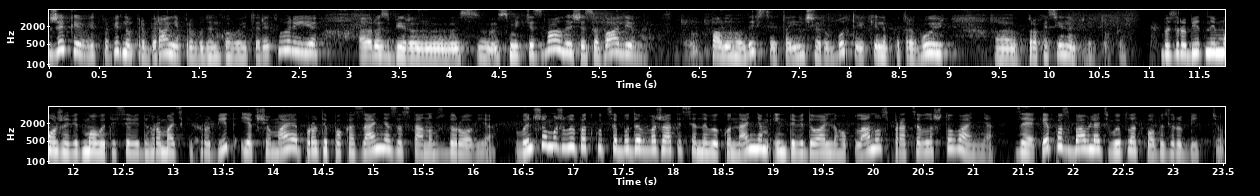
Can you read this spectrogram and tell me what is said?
ЖЕКи, відповідно, прибирання прибудинкової території, е, розбір е, сміттєзвалищ, завалів, палого листя та інші роботи, які не потребують е, професійної підготовки. Безробітний може відмовитися від громадських робіт, якщо має протипоказання за станом здоров'я. В іншому ж випадку це буде вважатися невиконанням індивідуального плану з працевлаштування, за яке позбавлять виплат по безробіттю.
